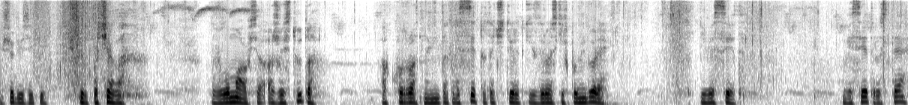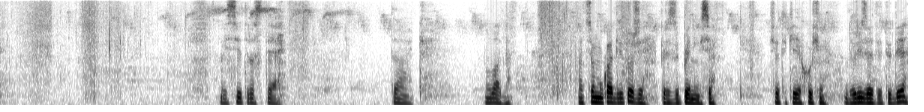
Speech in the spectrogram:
Ось дивіться, який штурпачела вломався аж ось тут. Акуратно він так висить, тут чотири таких здоровських помідори. І висить. Висить, росте. Висить, росте. Так. Ну ладно. На цьому кадрі теж призупинився. Все-таки я хочу дорізати туди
